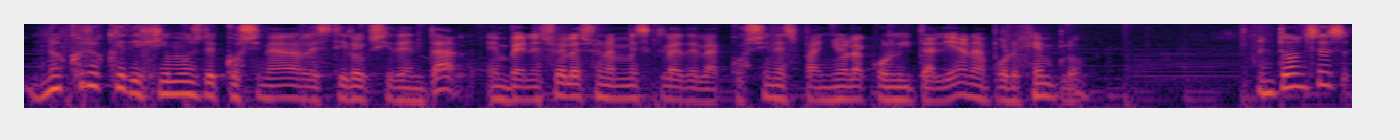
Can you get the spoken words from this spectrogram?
No creo que dejemos de cocinar al estilo occidental. En Venezuela es una mezcla de la cocina española con la italiana, por ejemplo. Entonces,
